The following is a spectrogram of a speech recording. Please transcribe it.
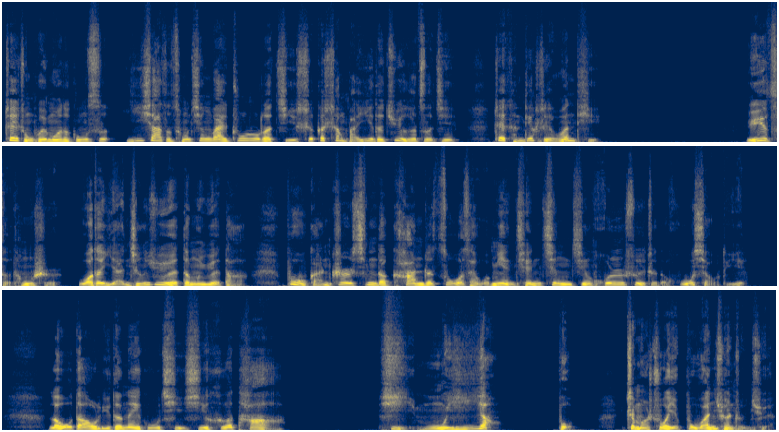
这种规模的公司一下子从境外注入了几十个上百亿的巨额资金，这肯定是有问题。与此同时，我的眼睛越瞪越大，不敢置信的看着坐在我面前静静昏睡着的胡小蝶。楼道里的那股气息和他一模一样，不这么说也不完全准确。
